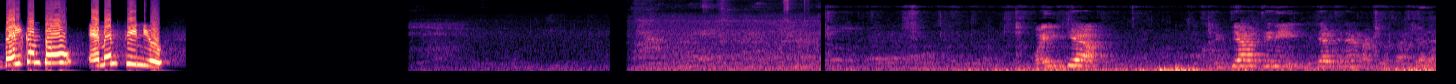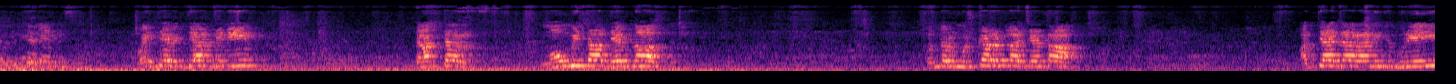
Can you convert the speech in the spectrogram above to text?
Welcome to MMC news వైద్య విద్యార్థిని విద్యార్థినే వైద్య విద్యార్థిని డాక్టర్ మౌమితా దేవ్నాథ్ కొందరు ముష్కరుల చేత అత్యాచారానికి గురి అయి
